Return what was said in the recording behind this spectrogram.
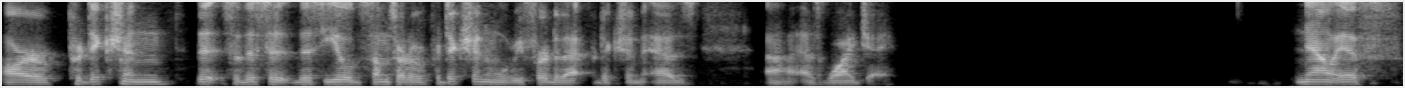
Our prediction, so this, is, this yields some sort of a prediction, we'll refer to that prediction as, uh, as yj. Now if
